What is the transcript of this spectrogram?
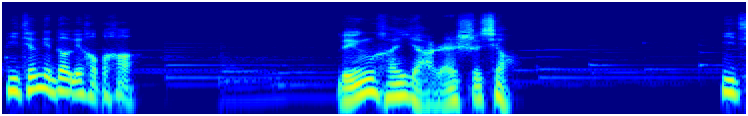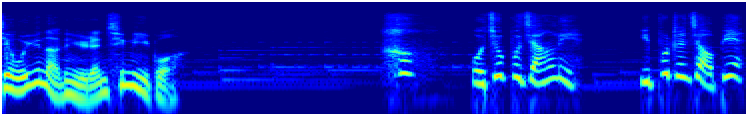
你讲点道理好不好？凌寒哑然失笑。你见我与哪个女人亲密过？哼，我就不讲理，你不准狡辩。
